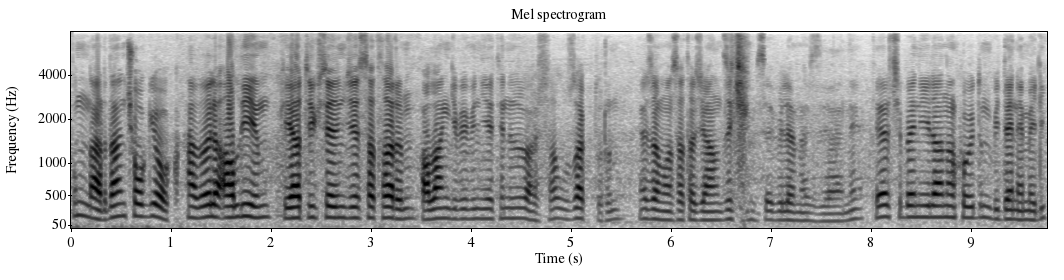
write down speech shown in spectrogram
Bunlardan çok yok. Ha böyle alayım, fiyatı yükselince satarım falan gibi bir niyetiniz varsa uzak durun. Ne zaman satacağınızı kimse bilemez yani. Gerçi ben ilana koydum bir denemelik.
